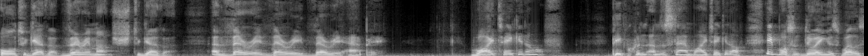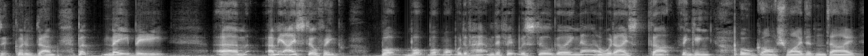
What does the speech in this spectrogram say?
all together, very much together and very, very, very happy. Why take it off? People couldn't understand why take it off. It wasn't doing as well as it could have done, but maybe. Um, I mean, I still think what, what what what would have happened if it was still going now? Would I start thinking, oh gosh, why didn't I?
